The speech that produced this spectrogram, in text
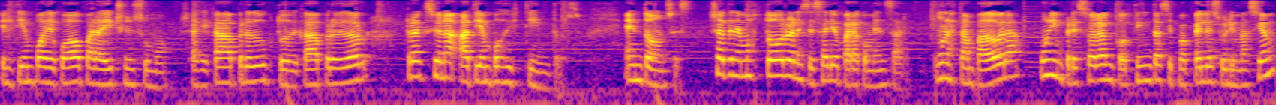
el tiempo adecuado para dicho insumo, ya que cada producto de cada proveedor reacciona a tiempos distintos. Entonces, ya tenemos todo lo necesario para comenzar. Una estampadora, una impresora con tintas y papel de sublimación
